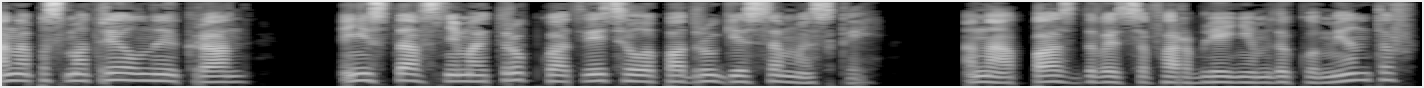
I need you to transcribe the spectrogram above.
она посмотрела на экран и, не став снимать трубку, ответила подруге смс-кой. Она опаздывает с оформлением документов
